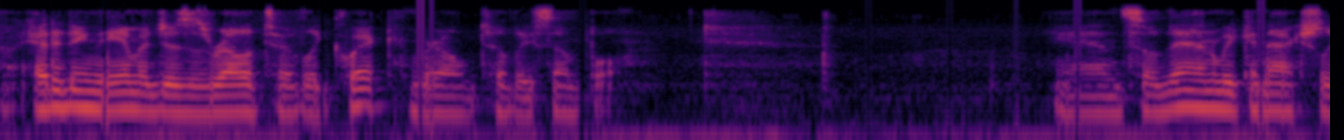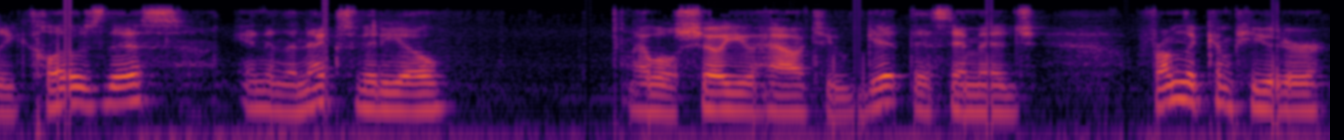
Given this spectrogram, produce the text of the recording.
Uh, editing the images is relatively quick relatively simple and so then we can actually close this and in the next video I will show you how to get this image from the computer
